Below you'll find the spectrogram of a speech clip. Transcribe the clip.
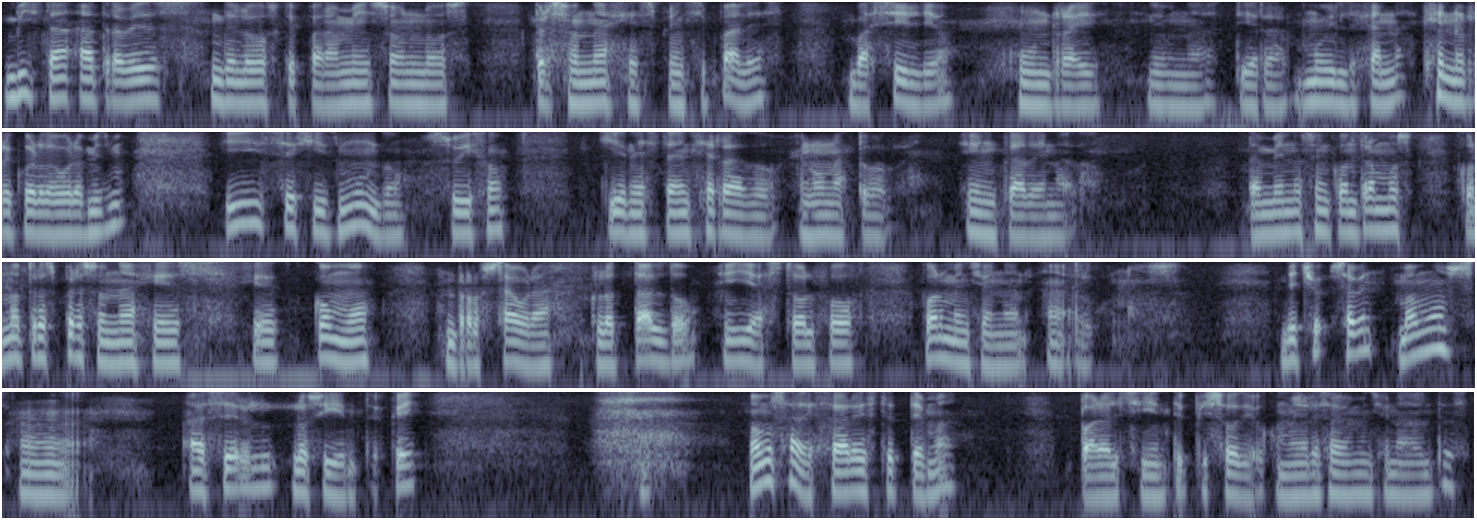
Vista a través de los que para mí son los personajes principales Basilio, un rey de una tierra muy lejana que no recuerdo ahora mismo, y Segismundo, su hijo, quien está encerrado en una torre encadenado. También nos encontramos con otros personajes como Rosaura, Clotaldo y Astolfo, por mencionar a algunos. De hecho, ¿saben? Vamos a hacer lo siguiente, ¿ok? Vamos a dejar este tema para el siguiente episodio, como ya les había mencionado antes,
